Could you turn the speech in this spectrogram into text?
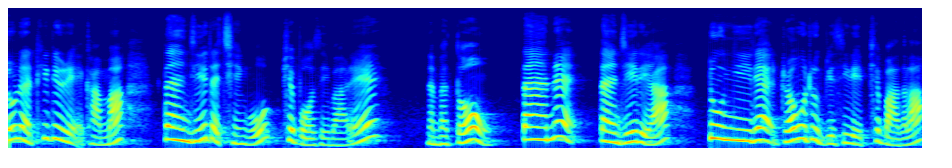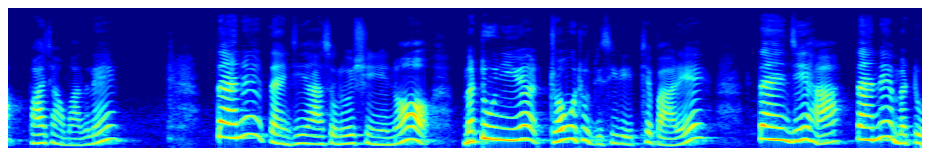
တို့နဲ့ထိတွေ့တဲ့အခါမှာတန်ကြီးတစ်ချင်းကိုဖြစ်ပေါ်စေပါတယ်နံပါတ်3 တန်နဲ့တန်ကြီးတွေဟာတူညီတဲ့ draw ဝတ္ထုပစ္စည်းတွေဖြစ်ပါသလားဘာကြောင့်ပါသလဲတန်နဲ့တန်ကြီးဟာဆိုလို့ရှိရင်တော့မတူညီတဲ့ draw ဝတ္ထုပစ္စည်းတွေဖြစ်ပါတယ်တန်ကြီးဟာတန်နဲ့မတူ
